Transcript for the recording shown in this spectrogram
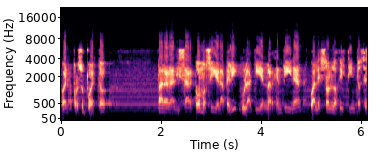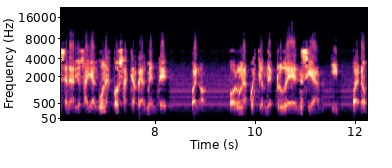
Bueno, por supuesto, para analizar cómo sigue la película aquí en la Argentina, cuáles son los distintos escenarios. Hay algunas cosas que realmente, bueno, por una cuestión de prudencia y, bueno,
